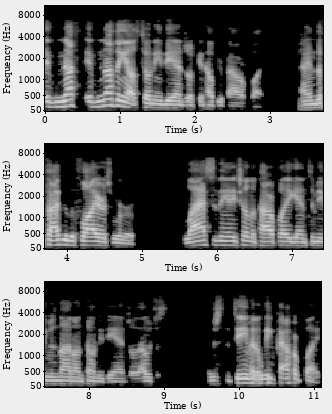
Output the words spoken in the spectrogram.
if, not, if nothing else, Tony DeAngelo can help your power play. And the fact that the Flyers were last in the NHL in the power play again to me was not on Tony DeAngelo. That was just was just the team had a weak power play,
